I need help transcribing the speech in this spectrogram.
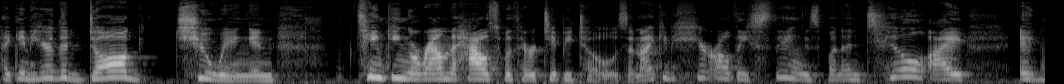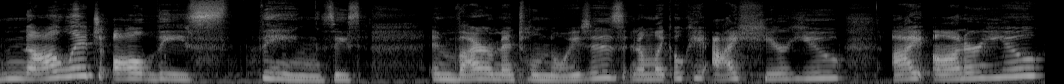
I can hear the dog chewing and tinking around the house with her tippy toes. And I can hear all these things, but until I acknowledge all these things, these environmental noises, and I'm like, okay, I hear you, I honor you,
